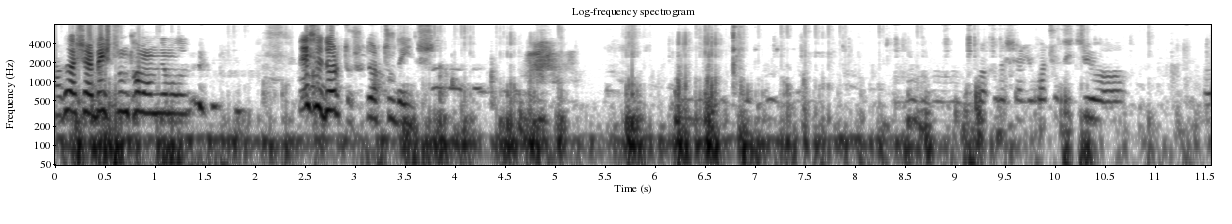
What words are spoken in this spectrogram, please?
Arkadaşlar 5 turum tamamlayamadım. Neyse 4 tur. 4 tur da iyidir. Arkadaşlar yuva çok titriyor. Ee,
